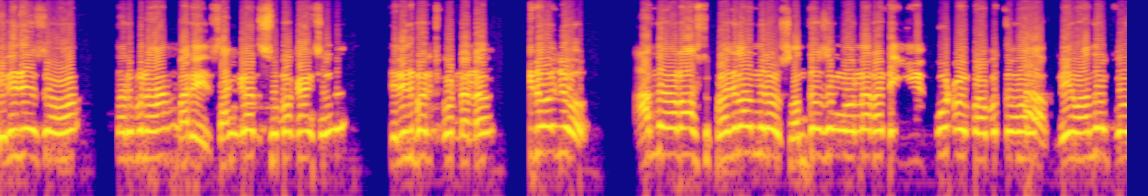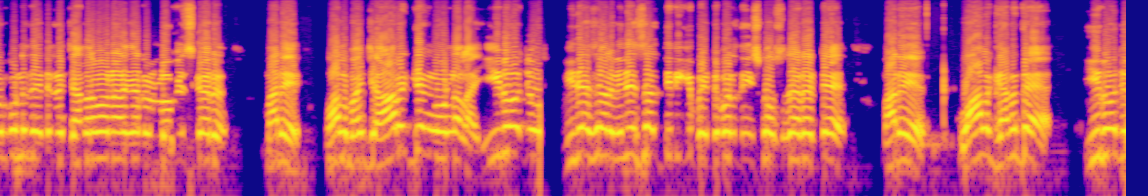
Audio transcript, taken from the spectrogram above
తెలుగుదేశం తరపున మరి సంక్రాంతి శుభాకాంక్షలు. తెలియపరుచుకుంటున్నాను. ఈ రోజు ఆంధ్ర రాష్ట్ర ప్రజలందరూ సంతోషంగా ఉన్నారంటే ఈ కూటమి ప్రభుత్వం వల్ల మేమందరం కోరుకున్నది ఏంటంటే చంద్రబాబు నాయుడు గారు లోకేష్ గారు మరి వాళ్ళు మంచి ఆరోగ్యంగా ఉండాలి? ఈ రోజు విదేశాలు విదేశాలు తిరిగి పెట్టుబడి తీసుకొస్తున్నారంటే మరి వాళ్ళ ఘనత ఈ రోజు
